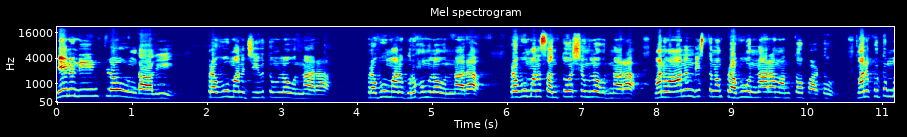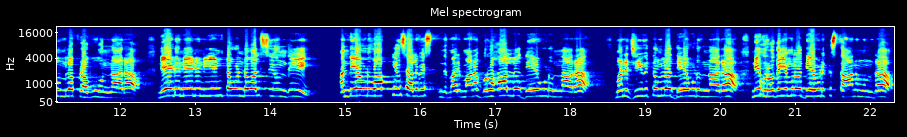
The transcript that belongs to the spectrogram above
నేను నీ ఇంట్లో ఉండాలి. ప్రభు మన జీవితంలో ఉన్నారా? ప్రభు మన గృహంలో ఉన్నారా? ప్రభు మన సంతోషంలో ఉన్నారా? మనం ఆనందిస్తున్నాం ప్రభు ఉన్నారా మనతో పాటు? మన కుటుంబంలో ప్రభు ఉన్నారా? నేడు నేను నీ ఇంట ఉండవలసి ఉంది. అని దేవుడు వాక్యం సెలవిస్తుంది. మరి మన గృహాల్లో దేవుడు ఉన్నారా? మన జీవితంలో దేవుడు ఉన్నారా? నీ హృదయంలో దేవుడికి స్థానం ఉందా?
